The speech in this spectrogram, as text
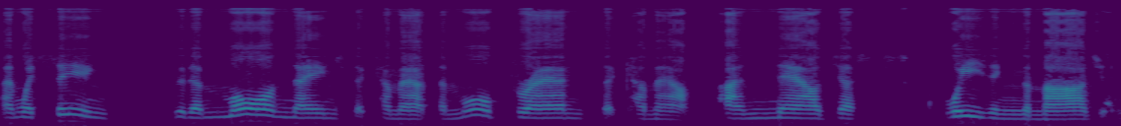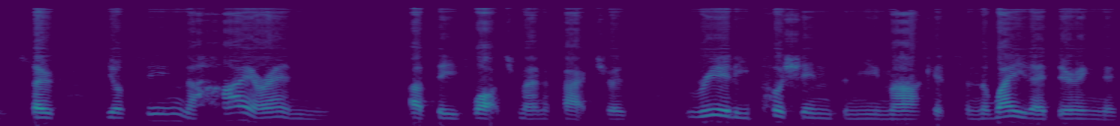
And we're seeing that the more names that come out, the more brands that come out are now just squeezing the margins. So you're seeing the higher ends of these watch manufacturers really push into new markets. And the way they're doing this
